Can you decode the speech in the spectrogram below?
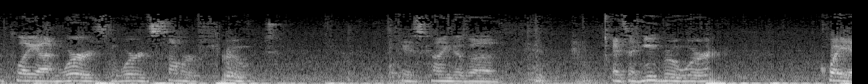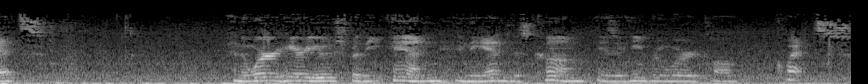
a play on words. The word summer fruit is kind of a, it's a Hebrew word, quayetz. And the word here used for the end, and the end has come, is a Hebrew word called quetz.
